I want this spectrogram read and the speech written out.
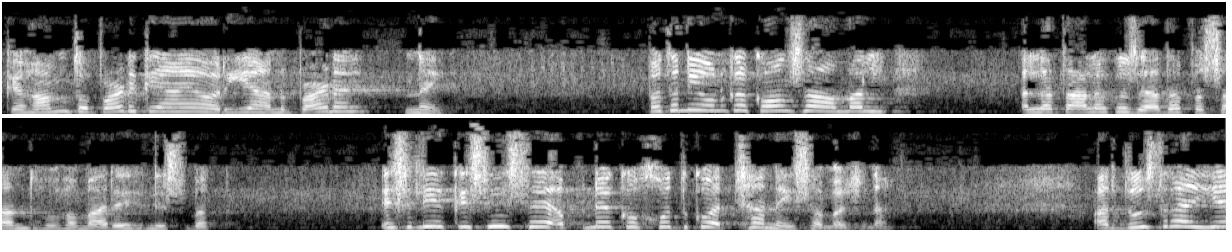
کہ ہم تو پڑھ کے آئے اور یہ ان پڑھ ہے نہیں۔ پتہ نہیں ان کا کون سا عمل اللہ تعالیٰ کو زیادہ پسند ہو ہماری نسبت۔ اس لیے کسی سے اپنے کو خود کو اچھا نہیں سمجھنا۔ اور دوسرا یہ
